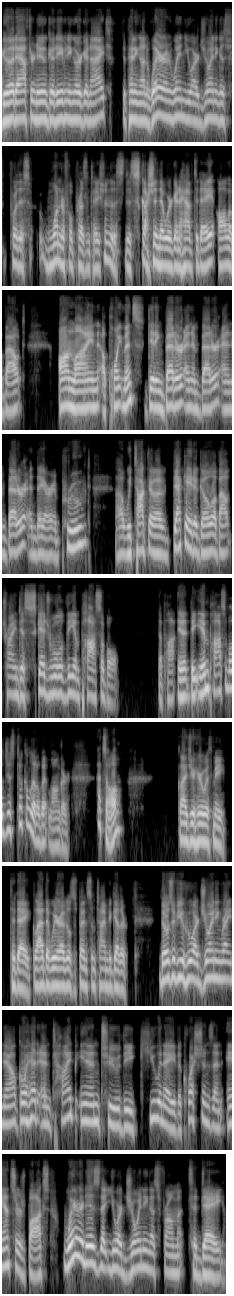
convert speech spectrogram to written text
Good afternoon, good evening, or good night, depending on where and when you are joining us for this wonderful presentation, this discussion that we're going to have today, all about online appointments getting better and better and better, and they are improved. Uh, we talked a decade ago about trying to schedule the impossible. The, the impossible just took a little bit longer. That's all. Glad you're here with me today. Glad that we were able to spend some time together. Those of you who are joining right now, go ahead and type into the Q&A, the questions and answers box, where it is that you are joining us from today.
